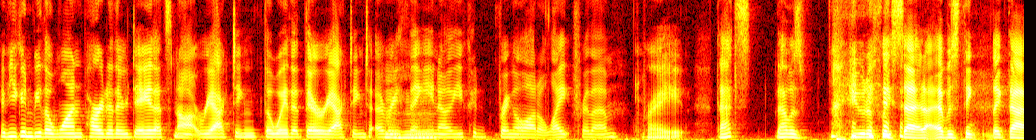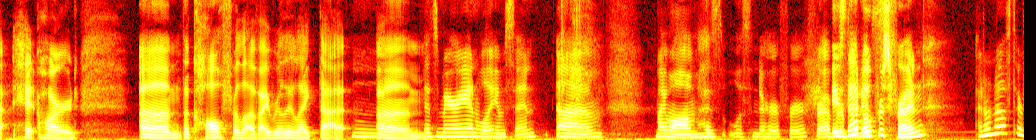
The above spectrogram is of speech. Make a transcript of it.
if you can be the one part of their day that's not reacting the way that they're reacting to everything Mhm. you know you could bring a lot of light for them Right. That's that was beautifully said. I was think like that hit hard. Um, the call for love. I really like that. Mm. Um, it's marianne williamson um, my mom has listened to her for forever is that Oprah's friend? I don't know if they're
